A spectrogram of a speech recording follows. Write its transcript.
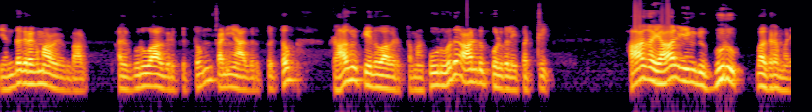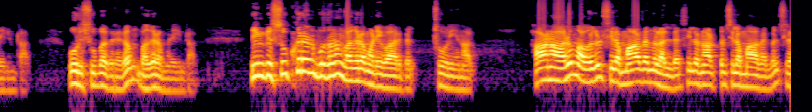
எந்த கிரகமாக இருந்தாலும் அது குருவாக இருக்கட்டும் சனியாக இருக்கட்டும் ராகு கேதுவாக இருக்கட்டும் நான் கூறுவது ஆண்டுக்கோள்களை பற்றி. ஆகையால் இங்கு குரு வகரம் அடைகின்றார் ஒரு சுப கிரகம் வகரம் அடைகின்றார் இங்கு சுக்கிரன் புதனும் வகரம் அடைவார்கள் சூரியனால். ஆனாலும் அவர்கள் சில மாதங்கள் அல்ல சில நாட்கள் சில மாதங்கள் சில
